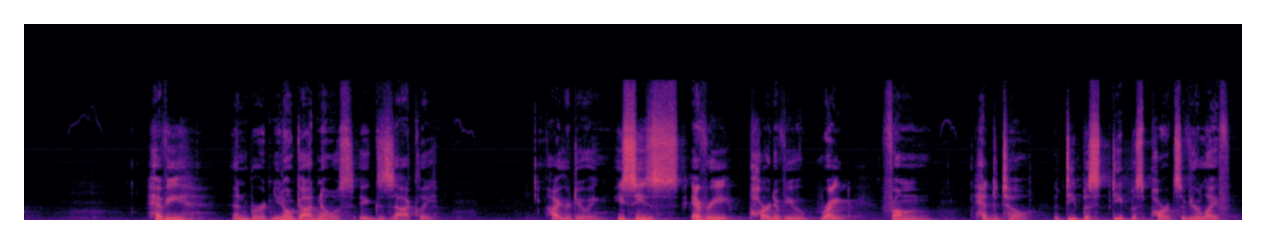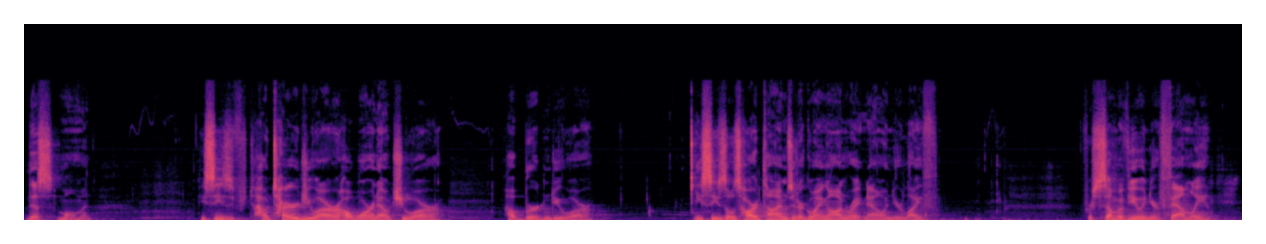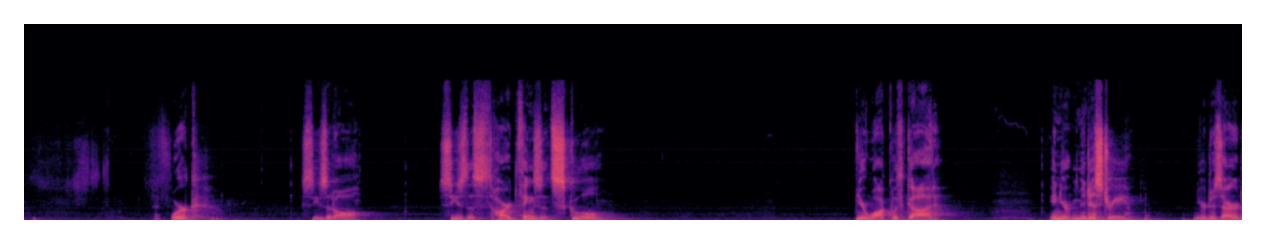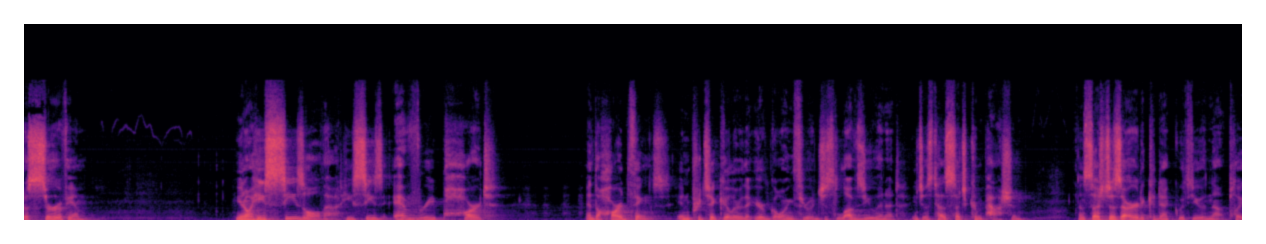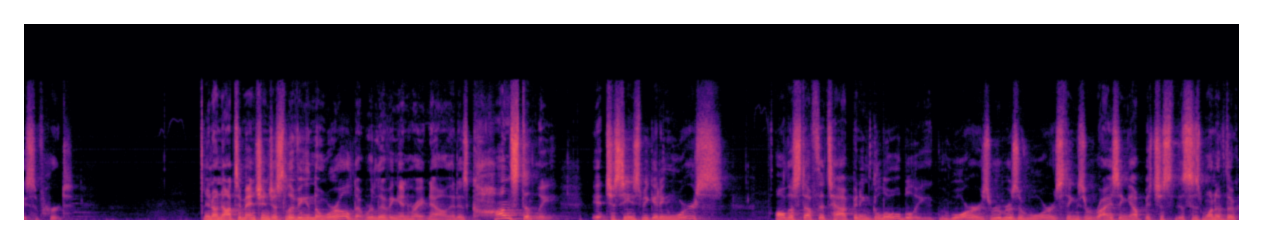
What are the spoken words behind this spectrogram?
Heavy and burdened. You know, God knows exactly how you're doing. He sees every part of you right from head to toe, the deepest, deepest parts of your life this moment. He sees how tired you are, how worn out you are, how burdened you are. He sees those hard times that are going on right now in your life. For some of you in your family, work, he sees it all. He sees the hard things at school, your walk with God, in your ministry, your desire to serve Him. You know, He sees all that. He sees every part and the hard things in particular that you're going through and just loves you in it. He just has such compassion and such desire to connect with you in that place of hurt. You know, not to mention just living in the world that we're living in right now that is constantly, it just seems to be getting worse. All the stuff that's happening globally, wars, rumors of wars, things are rising up. It's just, this is one of the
